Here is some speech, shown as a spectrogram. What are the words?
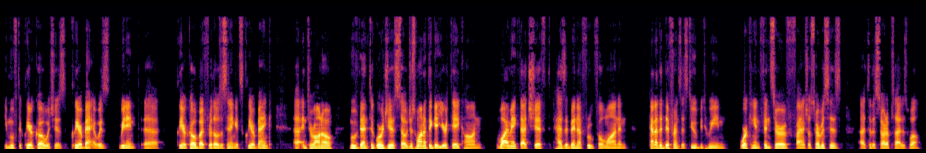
you moved to Clearco, which is Clearbanc. It was renamed uh, Clearco, but for those listening, it's Clearbanc uh, in Toronto. Moved then to Gorgias. So just wanted to get your take on why make that shift. Has it been a fruitful one, and kind of the differences too between working in FinServe financial services uh, to the startup side as well.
